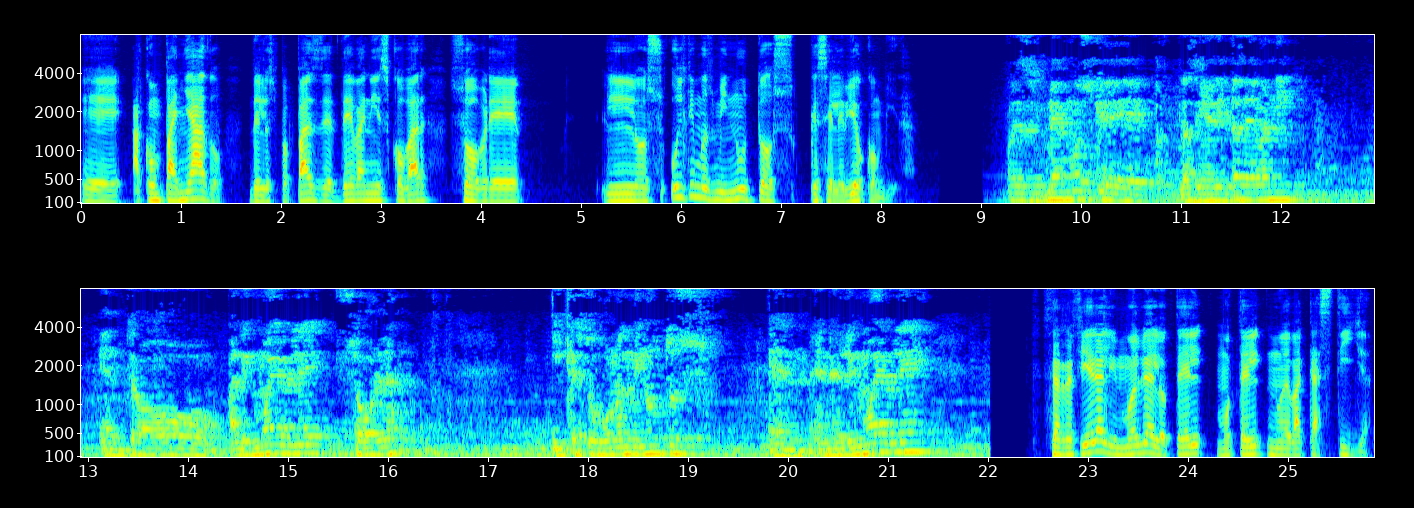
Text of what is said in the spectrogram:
eh, acompañado de los papás de Devani Escobar sobre los últimos minutos que se le vio con vida. Pues vemos que la señorita Devani entró al inmueble sola y que estuvo unos minutos en, en el inmueble. Se refiere al inmueble al hotel Motel Nueva Castilla.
